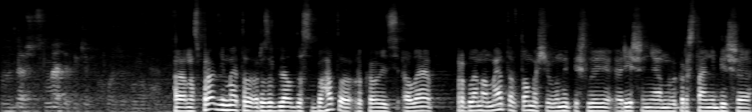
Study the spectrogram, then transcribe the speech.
Пам'ятаю, що в мене таке похоже було. Е, Насправді мета розробляв досить багато рукавиць, але проблема мета в тому, що вони пішли рішенням використання більше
